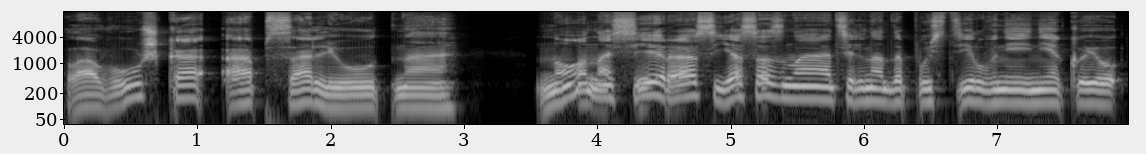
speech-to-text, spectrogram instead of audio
«Ловушка абсолютно. Но на сей раз я сознательно допустил в ней некую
